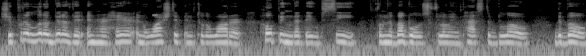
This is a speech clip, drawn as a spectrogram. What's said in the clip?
she put a little bit of it in her hair and washed it into the water hoping that they would see from the bubbles flowing past the blow the bow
